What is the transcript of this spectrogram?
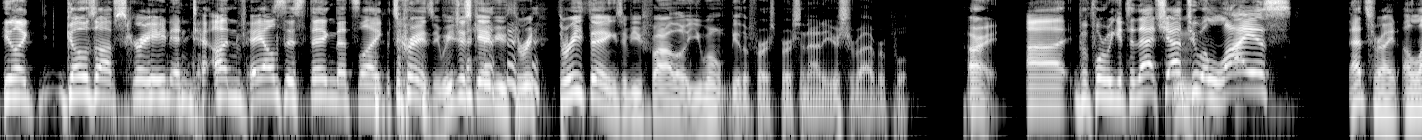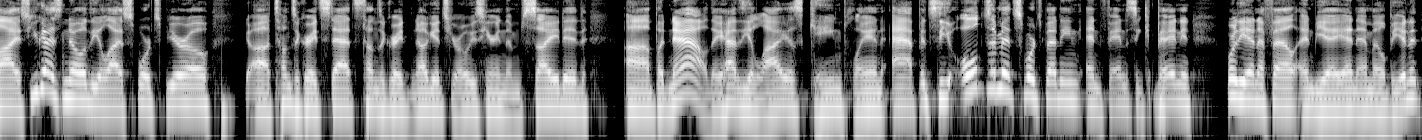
he like goes off screen and unveils this thing that's like It's crazy. We just gave you three three things. If you follow, you won't be the first person out of your survivor pool. All right. Uh, before we get to that, shout out Hmm. to Elias. That's right, Elias. You guys know the Elias Sports Bureau. Uh, tons of great stats, tons of great nuggets. You're always hearing them cited. Uh, but now they have the Elias Game Plan app. It's the ultimate sports betting and fantasy companion for the NFL, NBA, and MLB. And it,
